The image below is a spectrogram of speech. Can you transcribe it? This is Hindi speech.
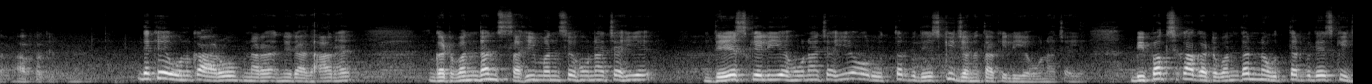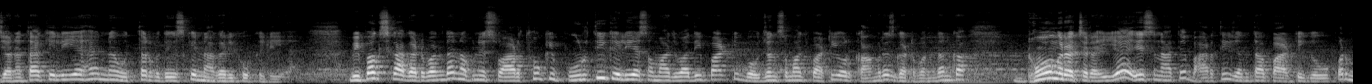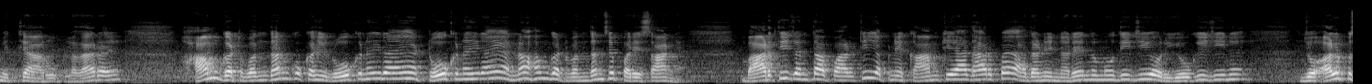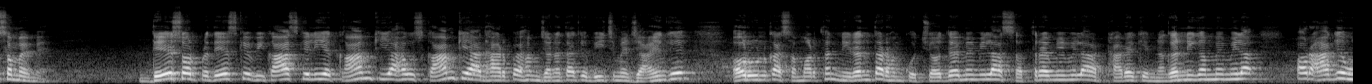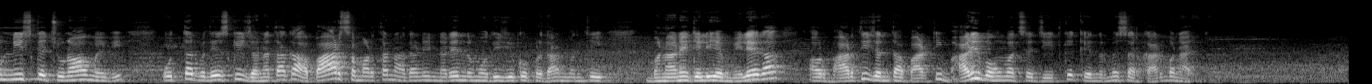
आपका क्या कहना है? देखिए, उनका आरोप निराधार है। गठबंधन सही मन से होना चाहिए, देश के लिए होना चाहिए और उत्तर प्रदेश की जनता के लिए होना चाहिए। विपक्ष का गठबंधन न उत्तर प्रदेश की जनता के लिए है, न उत्तर प्रदेश के नागरिकों के लिए है। विपक्ष का गठबंधन अपने स्वार्थों की पूर्ति के लिए समाजवादी पार्टी, बहुजन समाज पार्टी और कांग्रेस गठबंधन का ढोंग रच रही है। इस नाते भारतीय जनता पार्टी के ऊपर मिथ्या आरोप लगा रहे हैं। हम गठबंधन को कहीं रोक नहीं रहे हैं, टोक नहीं रहे हैं, न हम गठबंधन से परेशान हैं। भारतीय जनता पार्टी अपने काम के आधार पर आदरणीय नरेंद्र मोदी जी और योगी जी ने जो अल्प समय में देश और प्रदेश के विकास के लिए काम किया है, उस काम के आधार पर हम जनता के बीच में जाएँगे और उनका समर्थन निरंतर हमको चौदह में मिला, सत्रह में मिला अट्ठारह के नगर निगम में मिला। और आगे उन्नीस के चुनाव में भी उत्तर प्रदेश की जनता का अपार समर्थन आदरणीय नरेंद्र मोदी जी को प्रधानमंत्री बनाने के लिए मिलेगा और भारतीय जनता पार्टी भारी बहुमत से जीत के केंद्र में सरकार बनाएगी।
